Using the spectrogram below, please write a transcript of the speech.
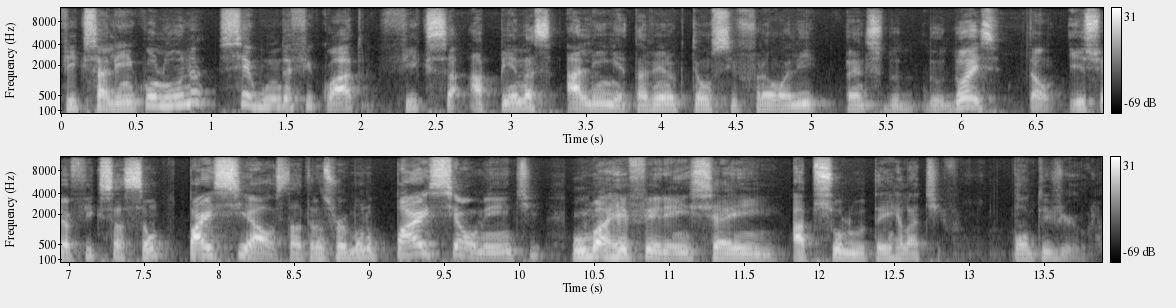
fixa a linha em coluna, segundo F4, fixa apenas a linha. Tá vendo que tem um cifrão ali antes do 2? Então, isso é a fixação parcial, está transformando parcialmente uma referência em absoluta em relativa. Ponto e vírgula.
